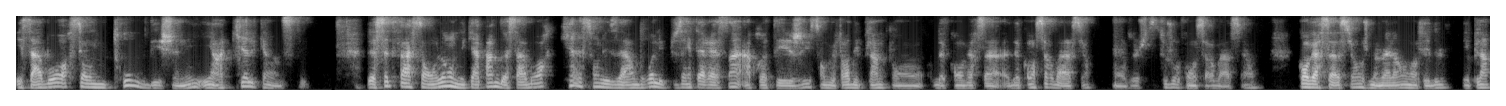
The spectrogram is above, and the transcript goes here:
et savoir si on y trouve des chenilles et en quelle quantité. De cette façon-là, on est capable de savoir quels sont les endroits les plus intéressants à protéger si on veut faire des plans de, conservation. Mon Dieu, je dis toujours conservation. Conversation, je me mélange entre les deux. Les plans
